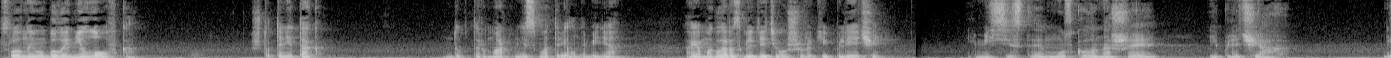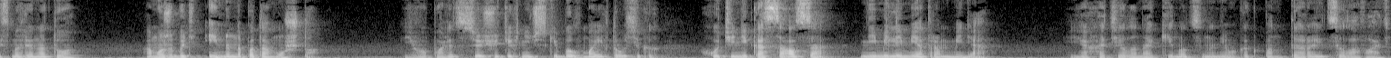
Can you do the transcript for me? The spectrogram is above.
Словно ему было неловко. Что-то не так? Доктор Марк не смотрел на меня, а я могла разглядеть его широкие плечи и мясистые мускулы на шее и плечах. Несмотря на то, а может быть именно потому что. Его палец все еще технически был в моих трусиках, хоть и не касался ни миллиметром меня. Я хотела накинуться на него, как пантера, и целовать.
